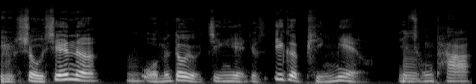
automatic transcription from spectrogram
首先呢，我们都有经验，就是一个平面啊，你从它。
